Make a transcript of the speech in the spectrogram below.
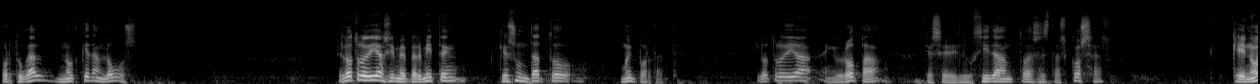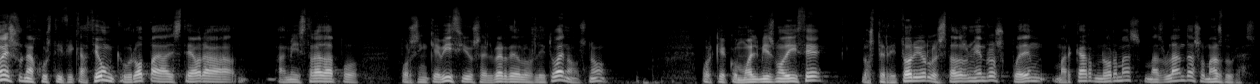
Portugal, no quedan lobos. El otro día, si me permiten, que es un dato muy importante. El otro día en Europa, que se dilucidan todas estas cosas, que no es una justificación que Europa esté ahora administrada por, por el verde de los lituanos, no. Porque, como él mismo dice, los territorios, los Estados miembros pueden marcar normas más blandas o más duras.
